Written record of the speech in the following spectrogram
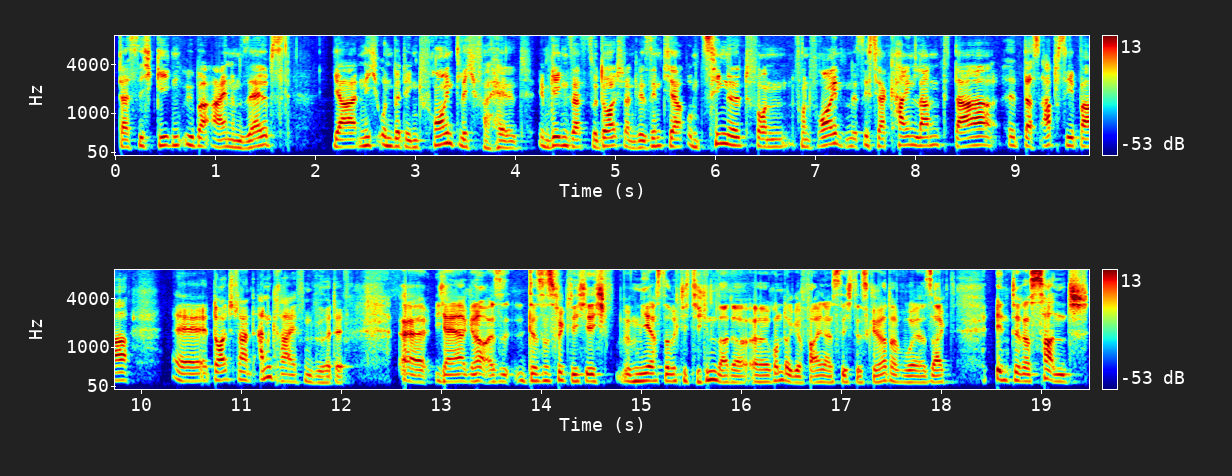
das sich gegenüber einem selbst ja nicht unbedingt freundlich verhält. Im Gegensatz zu Deutschland. Wir sind ja umzingelt von, von Freunden. Es ist ja kein Land da, äh, das absehbar äh, Deutschland angreifen würde. Äh, ja, ja, genau. Also das ist wirklich, ich, mir ist da wirklich die Kinnlade äh, runtergefallen, als ich das gehört habe, wo er sagt, interessant,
